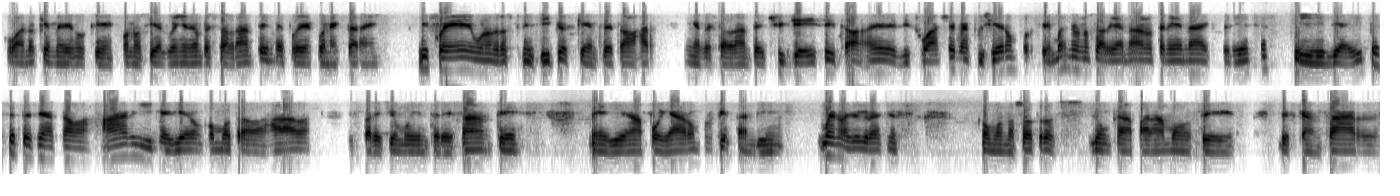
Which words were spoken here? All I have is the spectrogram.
cubanos que me dijo que conocía al dueño de un restaurante y me podía conectar ahí. Y fue uno de los principios que entré a trabajar en el restaurante Chujace y eh, dishwasher me pusieron porque bueno no sabía nada no tenía nada de experiencia. Y de ahí pues empecé a trabajar y me vieron cómo trabajaba. Les pareció muy interesante. Me apoyaron porque también bueno Dios gracias como nosotros nunca paramos de descansar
